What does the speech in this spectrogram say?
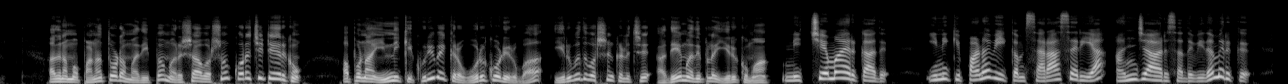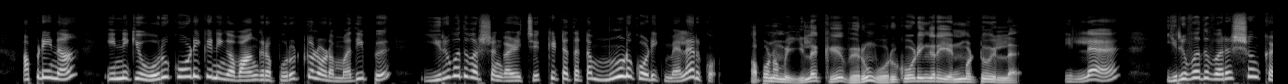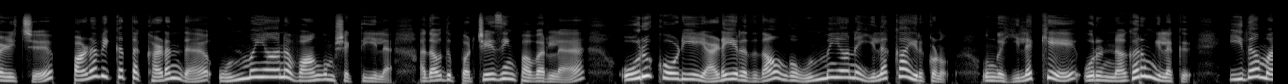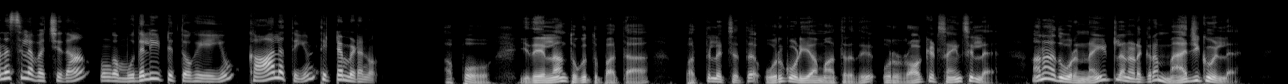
அது நம்ம பணத்தோட மதிப்பை வருஷா வருஷம் குறைச்சிட்டே இருக்கும். அப்போ நான் இன்னைக்கு குறி வைக்கிற ஒரு கோடி ரூபாய் இருபது வருஷம் கழிச்சு அதே மதிப்புல இருக்குமா? நிச்சயமா இருக்காது. இன்னைக்கு பணவீக்கம் சராசரியா அஞ்சாறு சதவீதம் இருக்கு. அப்படின்னா இன்னைக்கு ஒரு கோடிக்கு நீங்க வாங்குற பொருட்களோட மதிப்பு இருபது வருஷம் கழிச்சு கிட்டத்தட்ட மூணு கோடிக்கு மேல இருக்கும். அப்போ நம்ம இலக்கு வெறும் ஒரு கோடிங்கிற எண் மட்டும் இல்ல. இல்ல இருபது வருஷம் கழிச்சு பணவீக்கத்தை கடந்த உண்மையான வாங்கும் சக்தியில அதாவது பர்ச்சேசிங் பவர்ல ஒரு கோடியை அடையிறது தான் உங்க உண்மையான இலக்கா இருக்கணும். உங்க இலக்கே ஒரு நகரும் இலக்கு. இத மனசுல வச்சுதான் உங்க முதலீட்டு தொகையையும் காலத்தையும் திட்டமிடணும். அப்போ இதையெல்லாம் தொகுத்து பார்த்தா பத்து லட்சத்தை ஒரு கோடியா மாத்துறது ஒரு ராக்கெட் சயின்ஸ் இல்ல. ஆனா அது ஒரு நைட்ல நடக்கிற மேஜிக்கும் இல்ல.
